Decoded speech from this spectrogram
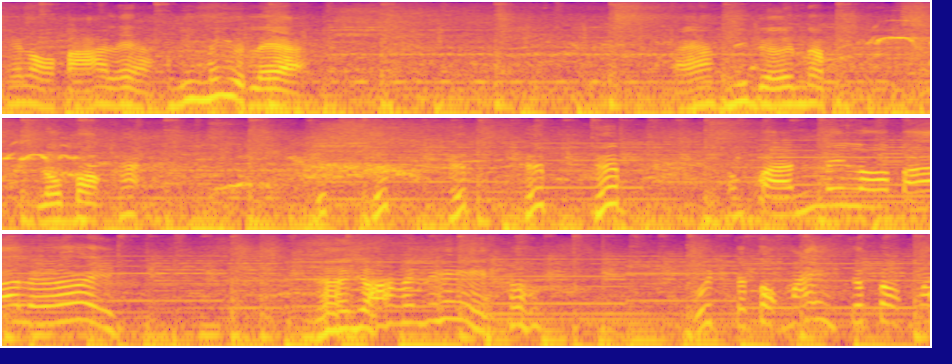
ไม่รอป้าเลยอะวิ่งไม่หยุดเลยอะไปครับนี่เดินแบบโลบอกฮะฮึบฮึบฮึบฮึบฮึบของขวัญไม่รอป้าเลยเดินย้อนมานี่ อุ้ยจะตกไหมจะตกไหม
